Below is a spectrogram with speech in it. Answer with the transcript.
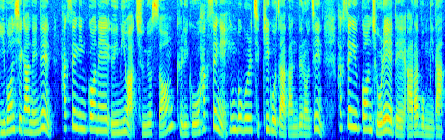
이번 시간에는 학생 인권의 의미와 중요성, 그리고 학생의 행복을 지키고자 만들어진 학생 인권 조례에 대해 알아봅니다.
